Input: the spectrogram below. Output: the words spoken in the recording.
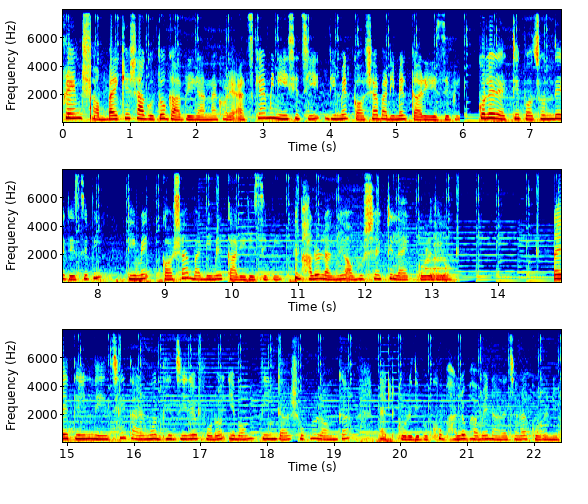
ফ্রেন্ড, সবাইকে স্বাগত গাবরি রান্নাঘরে। আজকে আমি নিয়ে এসেছি ডিমের কষা বা ডিমের কারি রেসিপি সকলের একটি পছন্দের রেসিপি ডিমের কষা বা ডিমের কারি রেসিপি ভালো লাগলে অবশ্যই একটি লাইক করে দিও। তাই তেল নিয়েছি, তার মধ্যে জিরে, ফোড়ন এবং তিনটা শুকনো লঙ্কা অ্যাড করে দিব। খুব ভালোভাবে নাড়াচাড়া করে নেব।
